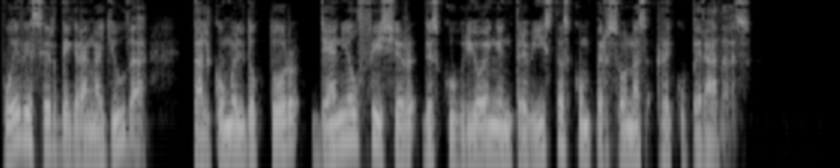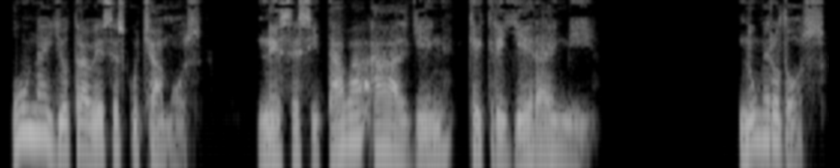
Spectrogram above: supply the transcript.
puede ser de gran ayuda, tal como el doctor Daniel Fisher descubrió en entrevistas con personas recuperadas. Una y otra vez escuchamos, necesitaba a alguien que creyera en mí. Número 2.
